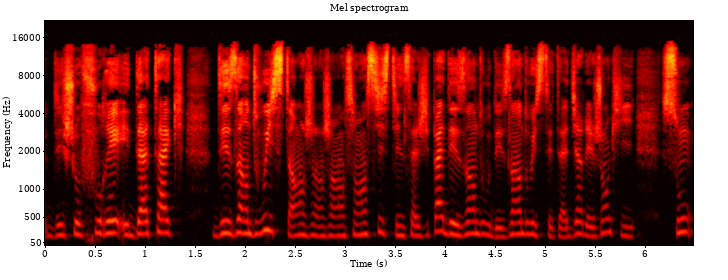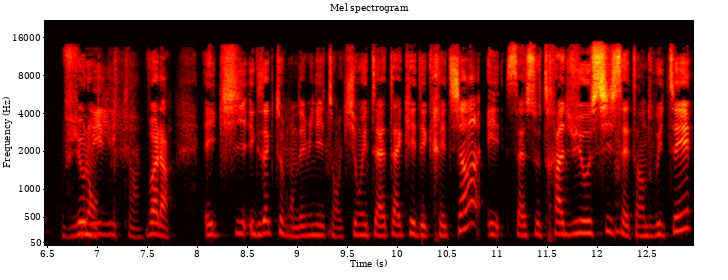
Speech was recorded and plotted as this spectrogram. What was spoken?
d'échauffourées et d'attaques des hindouistes. Hein, j'insiste, il ne s'agit pas des hindous, des hindouistes, c'est-à-dire les gens qui sont violents. Militants. Voilà. Et qui, exactement, des militants, qui ont été attaqués des chrétiens. Et ça se traduit aussi, cette hindouité,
